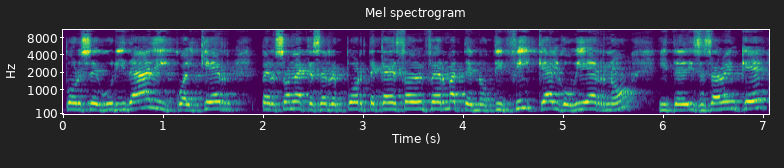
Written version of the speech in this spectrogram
por seguridad y cualquier persona que se reporte que haya estado enferma te notifique al gobierno y te dice, ¿saben qué?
